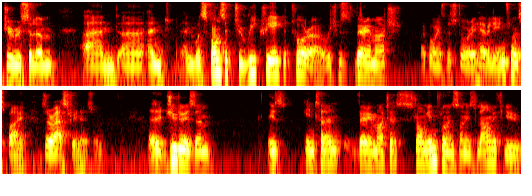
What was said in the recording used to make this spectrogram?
Jerusalem and, uh, and, and was sponsored to recreate the Torah, which was very much according to the story, heavily influenced by Zoroastrianism. Uh, Judaism is in turn very much a strong influence on Islam, if you,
